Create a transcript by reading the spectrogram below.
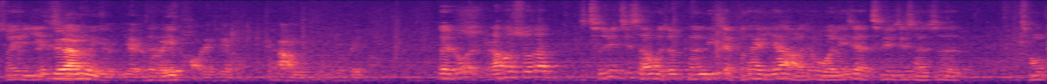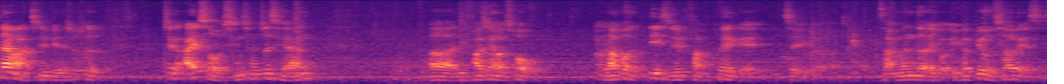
所以一 KVM 也也是可以跑这些可以跑。对，如果然后说到持续集成，我就可能理解不太一样了。就我理解持续集成是从代码级别，就是这个 ISO 形成之前，呃，你发现了错误，然后立即反馈给这个咱们的有一个 build service，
